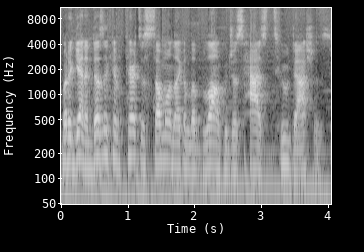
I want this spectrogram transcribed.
But again, it doesn't compare to someone like a LeBlanc who just has two dashes.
